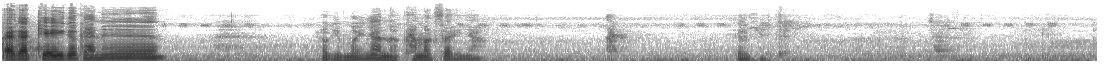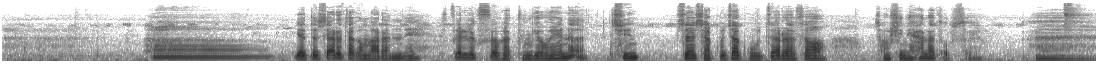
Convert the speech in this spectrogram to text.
빨갛게 익어가는 여기 뭐냐 너 가막살이냐? 여기 아, 얘도 자르다가 말았네. 셀렉서 같은 경우에는 진짜 자꾸자꾸 자라서 정신이 하나도 없어요. 아.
